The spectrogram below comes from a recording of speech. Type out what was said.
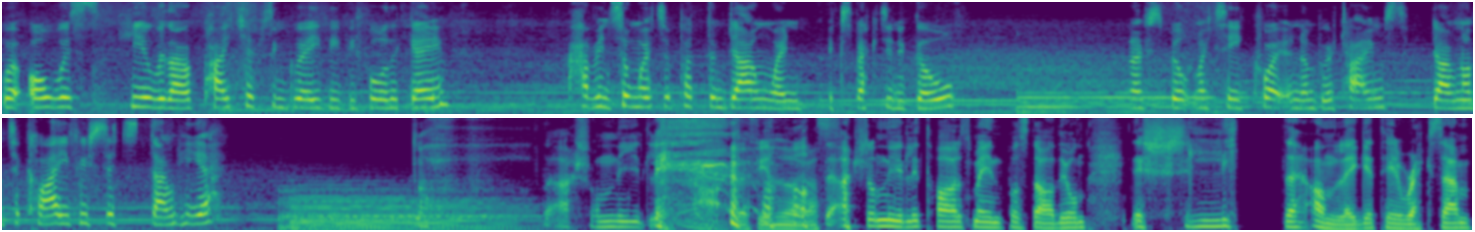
We're always here with our pie chips and gravy before the game, having somewhere to put them down when expecting a goal. And I've spilt my tea quite a number of times down onto Clive, who sits down here. Det er så nydelig. det er fine det, det er så nydelig. Tar oss med inn på stadion. Det slitte anlegget til Wrexham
